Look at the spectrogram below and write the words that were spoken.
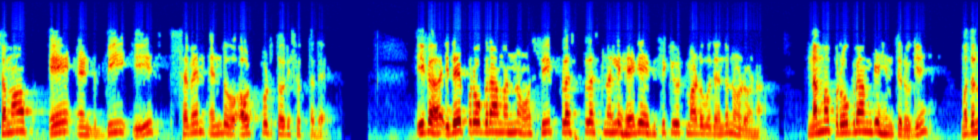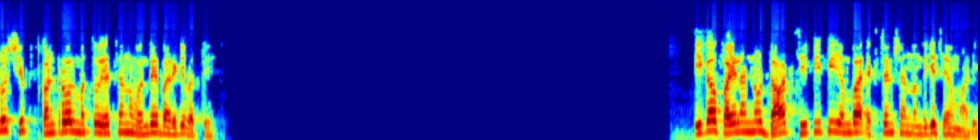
Sum of a and b is seven ಎಂದು ಔಟ್ಪುಟ್ ತೋರಿಸುತ್ತದೆ. ಈಗ ಇದೇ ಪ್ರೋಗ್ರಾಮ್ ಅನ್ನು C ನಲ್ಲಿ ಹೇಗೆ ಎಕ್ಸಿಕ್ಯೂಟ್ ಮಾಡುವುದೆಂದು ನೋಡೋಣ. ನಮ್ಮ ಪ್ರೋಗ್ರಾಮ್ಗೆ ಹಿಂತಿರುಗಿ. ಮೊದಲು Shift, Ctrl ಮತ್ತು S ಅನ್ನು ಒಂದೇ ಬಾರಿಗೆ ಒತ್ತಿ. ಈಗ ಫೈಲ್ ಅನ್ನು. ಡಾಟ್ ಸಿಪಿಪಿ ಎಂಬ ಎಕ್ಸ್ಟೆನ್ಶನ್ ನೊಂದಿಗೆ ಸೇವ್ ಮಾಡಿ.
